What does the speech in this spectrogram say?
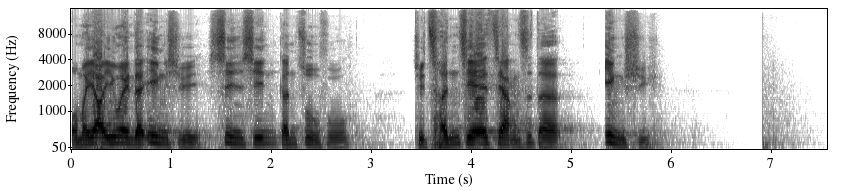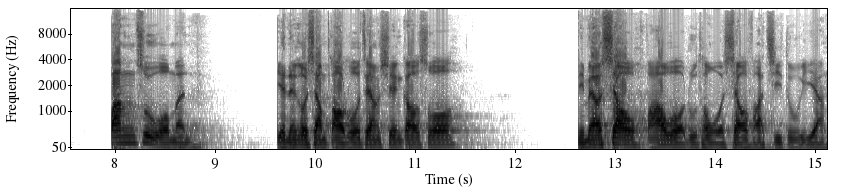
我们要因为你的应许、信心跟祝福，去承接这样子的应许。帮助我们，也能够像保罗这样宣告说：“你们要效法我，如同我效法基督一样。”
